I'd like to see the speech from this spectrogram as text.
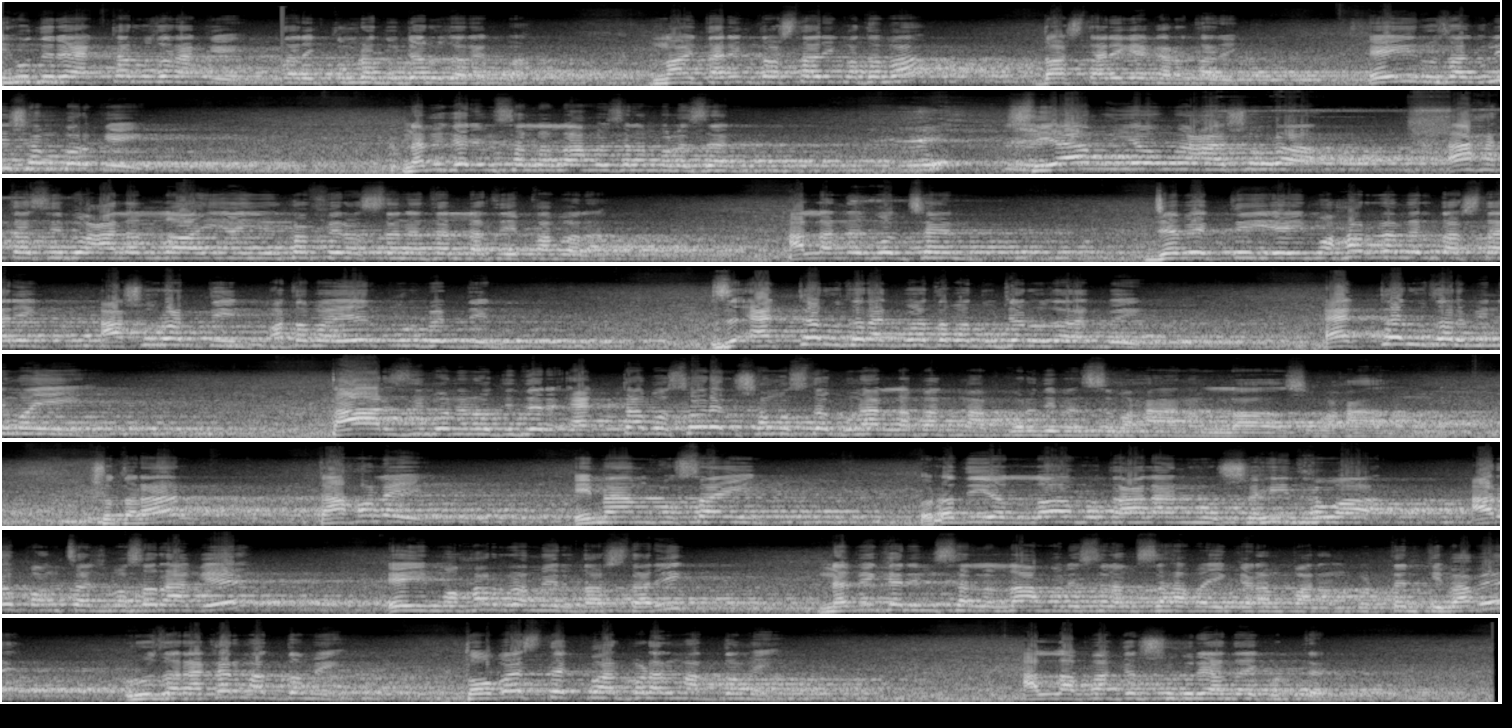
ইহুদিরা একটা রোজা রাখে তারিখ তোমরা দুটা রোজা রাখবা। নয় তারিখ, দশ তারিখ অথবা দশ তারিখ, এগারো তারিখ। এই রোজাগুলি সম্পর্কে নবী করিম সাল্লাম বলেছেন আল্লাহ বলছেন, যে ব্যক্তি এই মহররমের দশ তারিখ আশুরার দিন অথবা এর পূর্বের দিন যে একটা রোজা রাখবে অথবা দুটা রোজা রাখবে। একটা রোজার বিনিময়ে তার জীবনের অতীতের একটা বছরের সমস্ত গুণার লাফাক মাফ করে দিবেন। সুবাহান আল্লাহ সুবাহান সুতরাং তাহলে ইমাম হুসাইন রদিয়াল্লাহ তালানহু শহীদ হওয়া আরও পঞ্চাশ বছর আগে এই মহররমের দশ তারিখ নবী করিম সাল্লাহ সাল্লাম সাহাবাই কেরাম পালন করতেন। কীভাবে? রোজা রাখার মাধ্যমে তবাস্তেক পার পড়ার মাধ্যমে আল্লাহ পাকের শুক্রিয়া আদায় করতেন।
